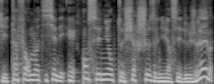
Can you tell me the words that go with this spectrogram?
qui est informaticienne et enseignante chercheuse à l'Université de Genève.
